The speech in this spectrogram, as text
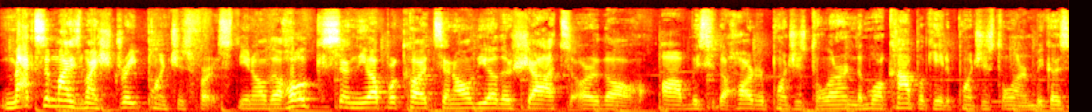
maximize my straight punches first. You know, the hooks and the uppercuts and all the other shots are the obviously the harder punches to learn, the more complicated punches to learn because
